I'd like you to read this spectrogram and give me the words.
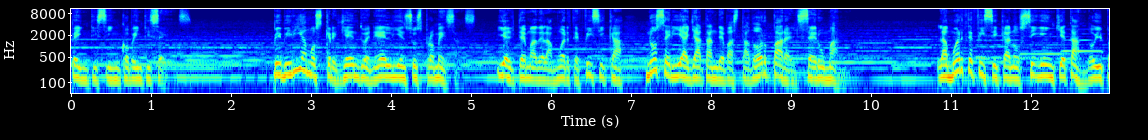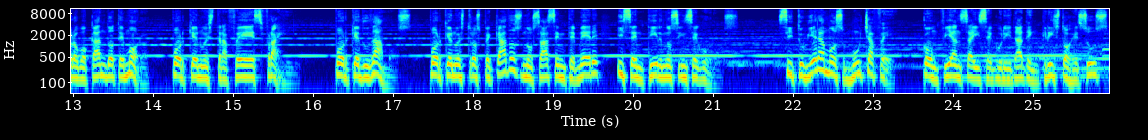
25, 26. Viviríamos creyendo en Él y en sus promesas, y el tema de la muerte física no sería ya tan devastador para el ser humano. La muerte física nos sigue inquietando y provocando temor porque nuestra fe es frágil, porque dudamos, porque nuestros pecados nos hacen temer y sentirnos inseguros. Si tuviéramos mucha fe, confianza y seguridad en Cristo Jesús,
